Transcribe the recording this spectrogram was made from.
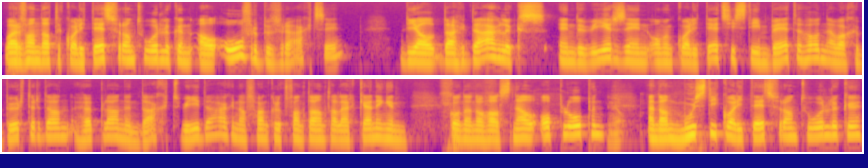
waarvan dat de kwaliteitsverantwoordelijken al overbevraagd zijn, die al dagdagelijks in de weer zijn om een kwaliteitssysteem bij te houden. En wat gebeurt er dan? Huppla, een dag, twee dagen, afhankelijk van het aantal erkenningen, kon dat nogal snel oplopen. Ja. En dan moest die kwaliteitsverantwoordelijke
